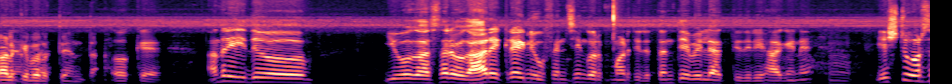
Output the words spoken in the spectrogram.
ಬಾಳಿಕೆ ಬರುತ್ತೆ ಅಂತ. ಓಕೆ ಅಂದ್ರೆ ಇದು ಇವಾಗ ಸರ್ ಇವಾಗ ಆರು ಎಕರೆಗೆ ನೀವು ಫೆನ್ಸಿಂಗ್ ವರ್ಕ್ ಮಾಡ್ತೀರಿ ತಂತಿ ಬೆಲೆ ಹಾಕ್ತಿದ್ರಿ ಹಾಗೇನೆ. ಎಷ್ಟು ವರ್ಷ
